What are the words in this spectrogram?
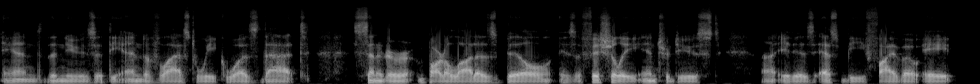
and the news at the end of last week was that Senator Bartolotta's bill is officially introduced. Uh, it is SB 508.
